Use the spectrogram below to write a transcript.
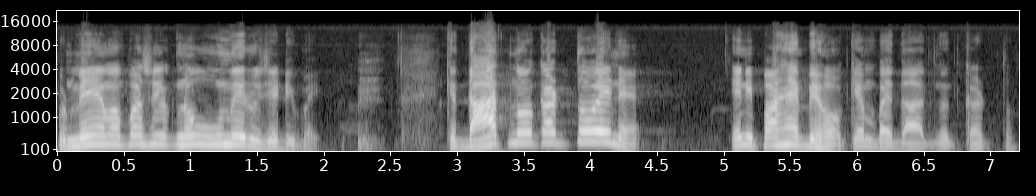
પણ મેં એમાં પાછું એક નવું ઉમેર્યું, જેડીભાઈ, કે દાંત નો કાઢતો હોય ને, એની પાસે બેહો. કેમ ભાઈ દાંત નથી કાઢતો?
